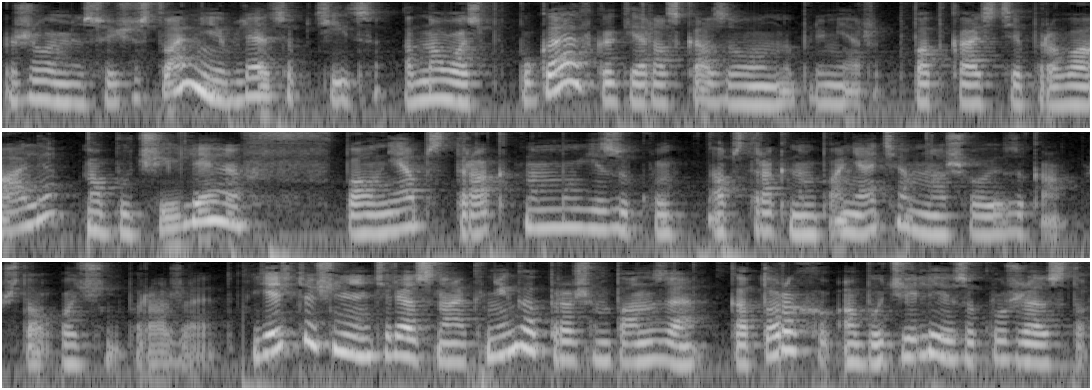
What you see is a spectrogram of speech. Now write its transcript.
живыми существами являются птицы. Одного из попугаев, как я рассказывала, например, в подкасте про Вааля, обучили в вполне абстрактному языку, абстрактным понятиям нашего языка, что очень поражает. Есть очень интересная книга про шимпанзе, которых обучили языку жестов.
